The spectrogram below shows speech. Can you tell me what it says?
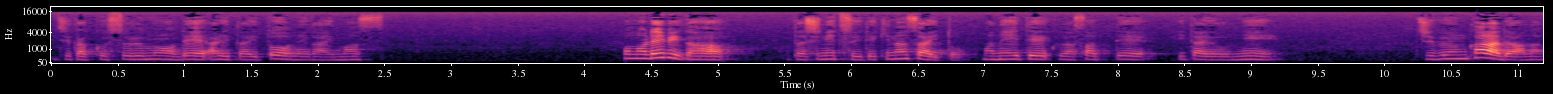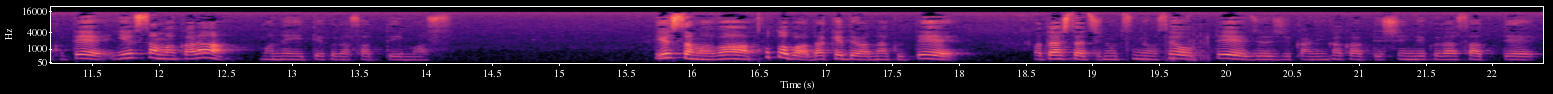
自覚するものでありたいと願います。このレビが私についてきなさいと招いてくださっていたように自分からではなくてイエス様から招いてくださっています。イエス様は言葉だけではなくて私たちの罪を背負って十字架にかかって死んでくださって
